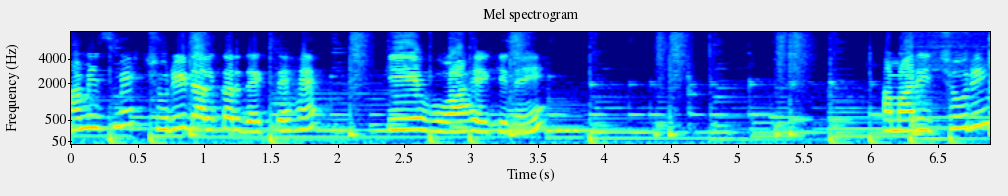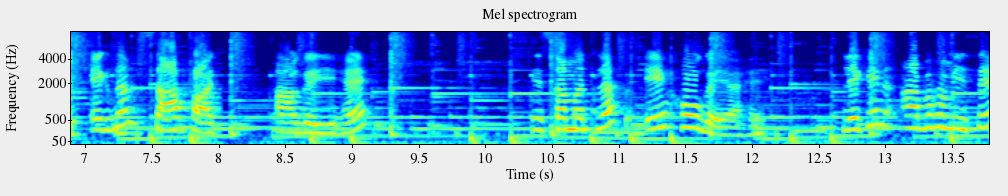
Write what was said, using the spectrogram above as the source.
हम इसमें छुरी डालकर देखते हैं कि ये हुआ है कि नहीं। हमारी छुरी एकदम साफ़ आ, आ गई है। इसका मतलब ये हो गया है। लेकिन अब हम इसे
